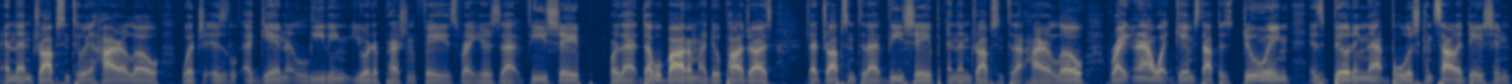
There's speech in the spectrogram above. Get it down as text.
and then drops into a higher low, which is again leaving your depression phase. Right here's that V shape or that double bottom. I do apologize that drops into that V shape and then drops into that higher low. Right now, what GameStop is doing is building that bullish consolidation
